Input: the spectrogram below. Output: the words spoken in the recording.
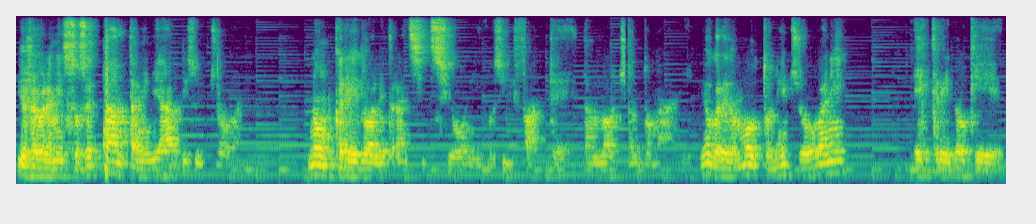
Io ci avrei messo 70 miliardi sui giovani. Non credo alle transizioni così fatte dall'oggi al domani. Io credo molto nei giovani e credo che eh,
